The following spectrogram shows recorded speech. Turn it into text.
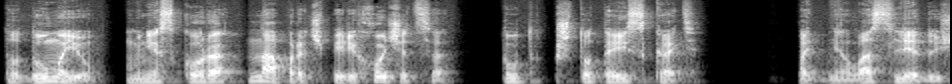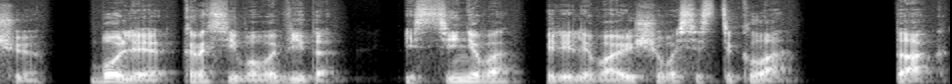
то, думаю, мне скоро напрочь перехочется тут что-то искать. Подняла следующую, более красивого вида, из синего переливающегося стекла. Так,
